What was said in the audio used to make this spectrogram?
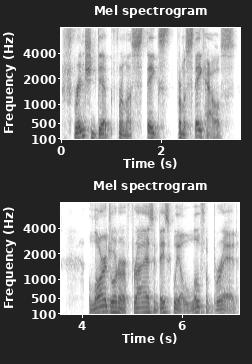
French dip from a steaks from a steakhouse, a large order of fries, and basically a loaf of bread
